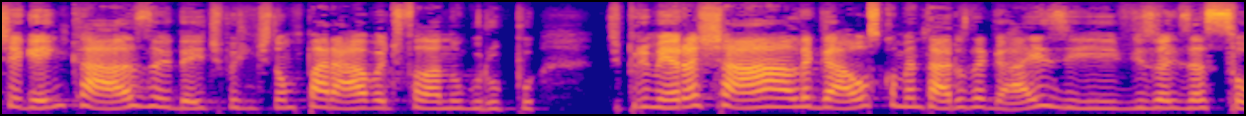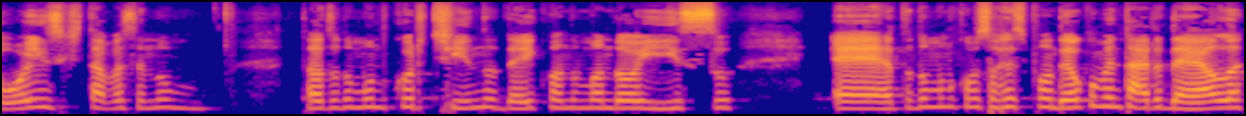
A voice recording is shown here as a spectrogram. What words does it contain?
cheguei em casa e daí, tipo, a gente não parava de falar no grupo. De primeiro achar legal os comentários legais e visualizações que tava sendo. Tava todo mundo curtindo. Daí, quando mandou isso, é, todo mundo começou a responder o comentário dela.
